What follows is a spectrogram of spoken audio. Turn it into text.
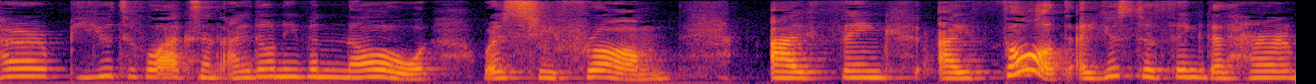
her beautiful accent i don't even know where's she from. I think i thought i used to think that her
